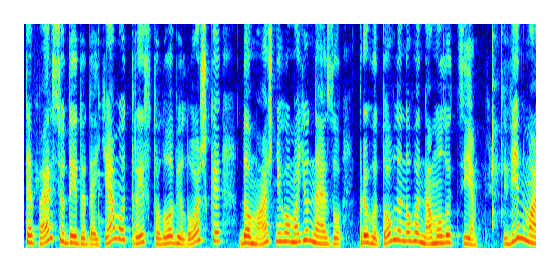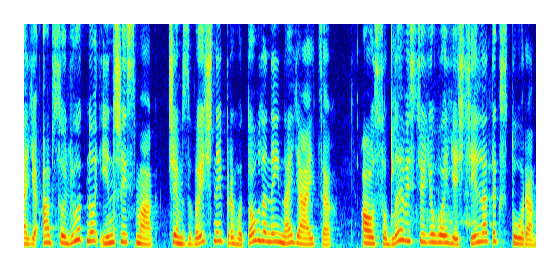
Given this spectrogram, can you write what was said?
Тепер сюди додаємо 3 столові ложки домашнього майонезу, приготовленого на молоці. Він має абсолютно інший смак, чим звичний приготовлений на яйцях, а особливістю його є щільна текстура.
